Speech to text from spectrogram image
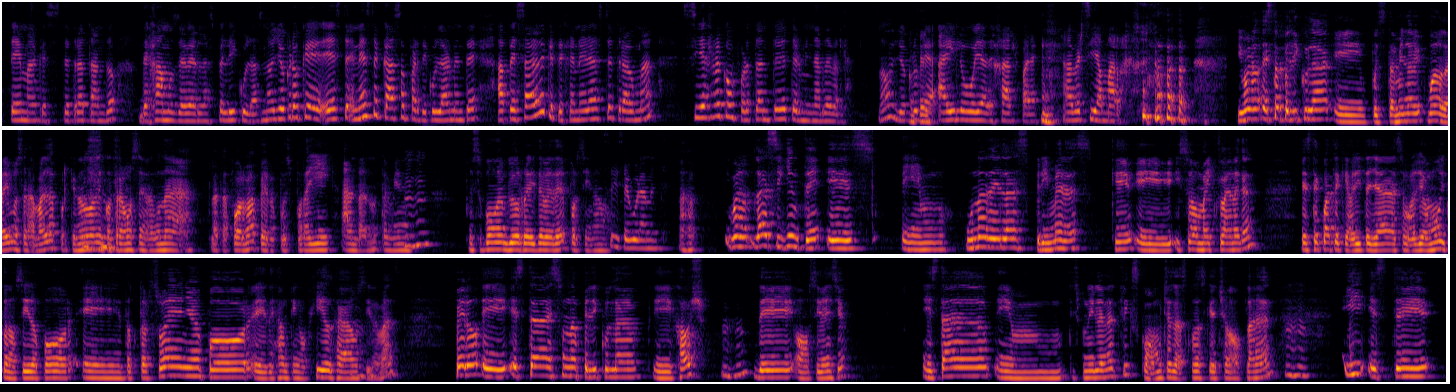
tema que se esté tratando, dejamos de ver las películas, ¿no? Yo creo que este, en este caso particularmente, a pesar de que te genera este trauma, sí es reconfortante terminar de verla, ¿no? Yo creo que ahí lo voy a dejar para que, a ver si amarra. Y bueno, esta película, eh, pues también la, bueno, la vimos a la mala porque no, la encontramos en alguna plataforma, pero pues por ahí anda, ¿no? También, pues supongo en Blu-ray DVD, por si no. Sí, seguramente. Ajá. Y bueno, la siguiente es em, una de las primeras que eh, hizo Mike Flanagan. Este cuate que ahorita ya se volvió muy conocido por eh, Doctor Sueño, por The Haunting of Hill House y demás. Pero esta es una película, Hush, de O Silencio. Está em, disponible en Netflix, como muchas de las cosas que ha hecho Flanagan. Y este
